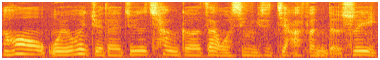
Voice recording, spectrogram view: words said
然后我又会觉得，就是唱歌在我心里是加分的，所以。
